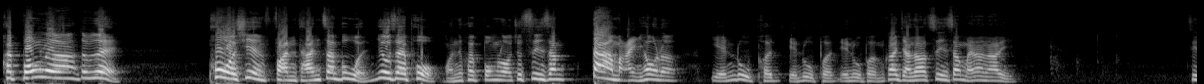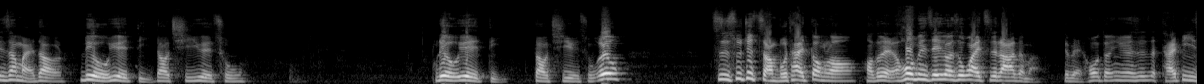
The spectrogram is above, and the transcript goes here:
快崩了啊，对不对？破线反弹站不稳，又在破，反正快崩了，就自营商。大买以后呢，沿路喷，沿路喷，沿路喷。我们刚才讲到，自营商买到哪里？自营商买到六月底到七月初，六月底到七月初。哎呦，指数就涨不太动喽，好对不对？后面这一段是外资拉的嘛，对不对？后段因为是台币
